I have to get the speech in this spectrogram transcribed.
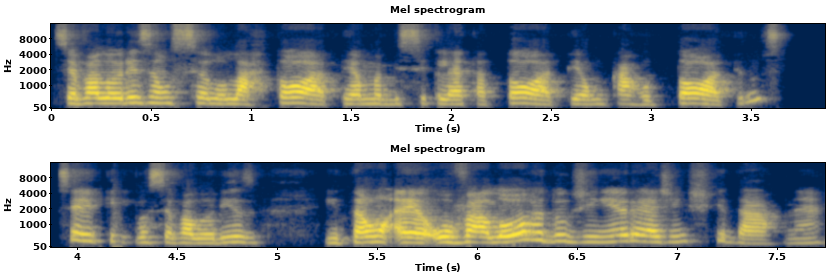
Você valoriza um celular top, é uma bicicleta top, é um carro top, não sei o que, que você valoriza. Então, é, o valor do dinheiro é a gente que dá, né?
